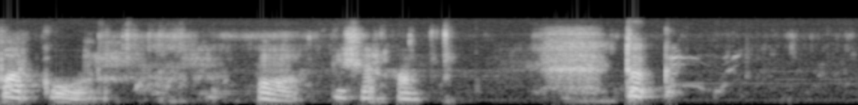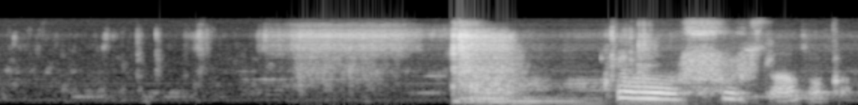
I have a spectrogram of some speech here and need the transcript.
Паркур. О, пещерка. Так. О, фу, слава богу.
